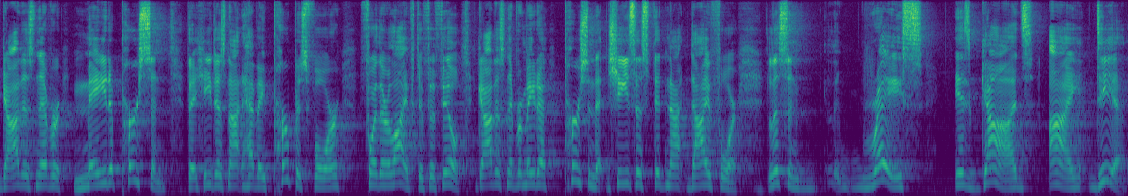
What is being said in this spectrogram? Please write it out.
God has never made a person that he does not have a purpose for for their life to fulfill. God has never made a person that Jesus did not die for. Listen, race is God's idea.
